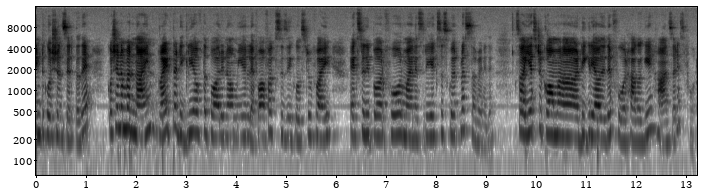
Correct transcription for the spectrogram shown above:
ಎಂಟು ಕ್ವಶನ್ಸ್ ಇರ್ತದೆ. Question number nine write the degree of F of X is equals to five X to the power four minus three X square plus seven ಇದೆ. ಸೊ ಎಷ್ಟು ಕಾಮ ಡಿಗ್ರಿ ಯಾವುದಿದೆ? ಫೋರ್ ಹಾಗಾಗಿ answer is four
